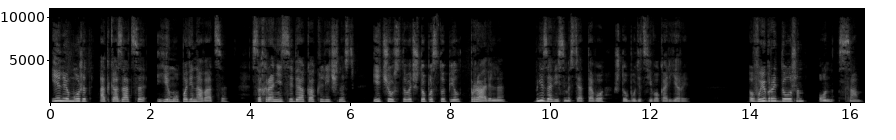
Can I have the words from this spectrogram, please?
Или может отказаться ему повиноваться, сохранить себя как личность, и чувствовать, что поступил правильно, вне зависимости от того, что будет с его карьерой. Выбрать должен он сам.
